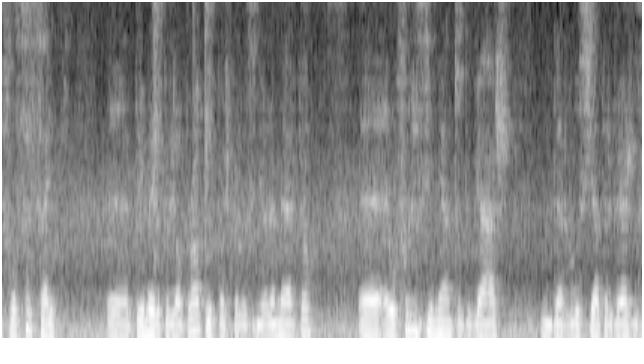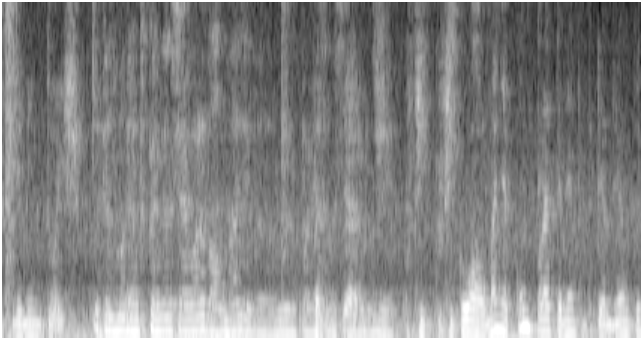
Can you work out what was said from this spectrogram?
fosse aceito eh, primeiro por ele próprio e depois pela senhora Merkel, eh, o fornecimento de gás da Rússia através do Streaming 2. Havendo uma grande dependência agora da Alemanha e da União Europeia é, Ficou a Alemanha completamente dependente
